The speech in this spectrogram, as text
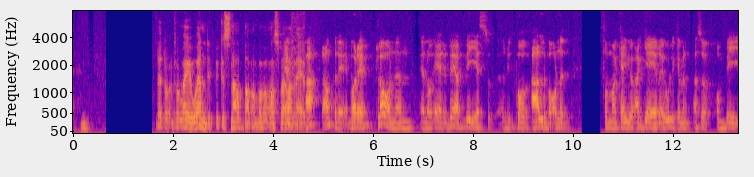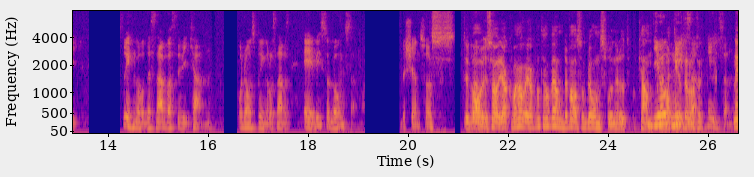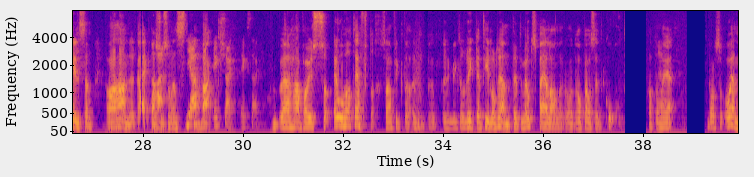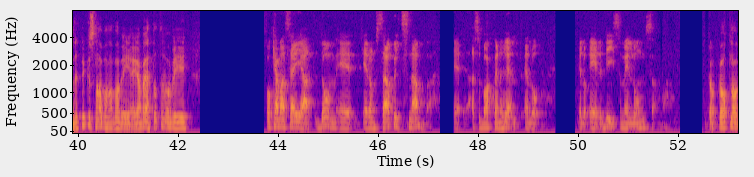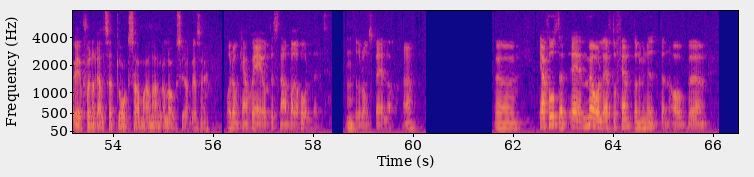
Ja, De, är oändligt mycket snabbare än vad våra spelare Jag är. fattar inte det. Var det planen eller är det det att vi är så, på allvar nu? För man kan ju agera olika men alltså om vi springer det snabbaste vi kan och de springer det snabbaste. Är vi så långsamma? Det känns så. Alltså, Det var ju så. Jag kommer ihåg, jag kommer inte ihåg vem det var som blev omsprungen ute på kanten. Jo. Nilsen. Nilsen. Nilsen. Ja, han räknas Och ju som en snabb Ja, back. exakt, exakt. Men han var ju så oerhört efter. Så han fick liksom rycka till ordentligt mot spelaren och dra på sig ett kort. För att de Ja. är bara så oändligt mycket snabbare än vad vi är. Jag vet inte vad vi... Och kan man säga att de är, är de särskilt snabba? Eh, Alltså bara generellt eller, eller är det vi som är långsamma? Ja, vårt lag är generellt sett långsammare än andra lag skulle jag vilja säga. Och de kanske är åt det snabbare hållet. Mm. Hur de spelar. Ja, uh, ja fortsätt. Eh, mål efter 15 minuten av... eh,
